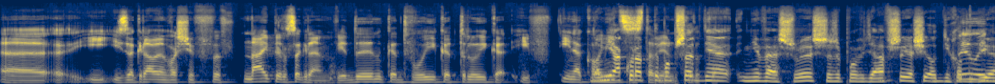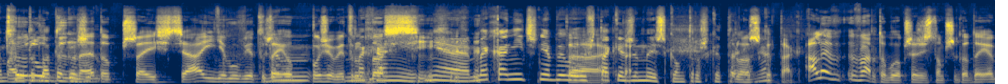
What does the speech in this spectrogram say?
E, I, i zagrałem właśnie w, w, Najpierw zagrałem w jedynkę, dwójkę, trójkę i, w, i na koniec No mi akurat te poprzednie czwórkę. nie weszły, szczerze powiedziawszy. Ja się od nich Były odbiłem, ale to dlatego, że... do przejścia i nie mówię tutaj o poziomie trudności. Mechani... Nie, mechanicznie były tak, już takie, tak. że myszką troszkę tego, Troszkę nie? tak, ale warto było przeżyć tą przygodę. Ja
